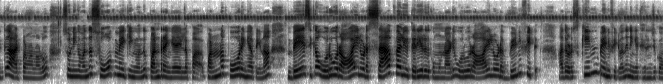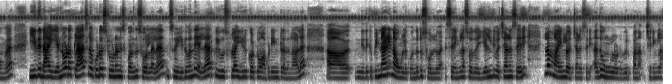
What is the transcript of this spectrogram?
எது ஆட் பண்ணனாலும் ஸோ நீங்கள் வந்து சோப் மேக்கிங் வந்து பண்ணுறீங்க இல்லை ப பண்ண போகிறீங்க அப்படின்னா பேசிக்காக ஒரு ஒரு ஆயிலோட சாப் வேல்யூ தெரியறதுக்கு முன்னாடி ஒரு ஒரு ஆயிலோட பெனிஃபிட் அதோட ஸ்கின் பெனிஃபிட் வந்து நீங்கள் தெரிஞ்சுக்கோங்க. இது நான் என்னோடய கிளாஸில் கூட ஸ்டூடெண்ட்ஸ்க்கு வந்து சொல்லலை. ஸோ இது வந்து எல்லாருக்கும் யூஸ்ஃபுல்லாக இருக்கட்டும் அப்படின்றதுனால இதுக்கு பின்னாடி நான் உங்களுக்கு வந்துட்டு சொல்லுவேன். சரிங்களா? ஸோ இதை எழுதி வச்சாலும் சரி இல்லை மைண்டில் வச்சாலும் சரி அது உங்களோட விருப்பம் தான் சரிங்களா?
